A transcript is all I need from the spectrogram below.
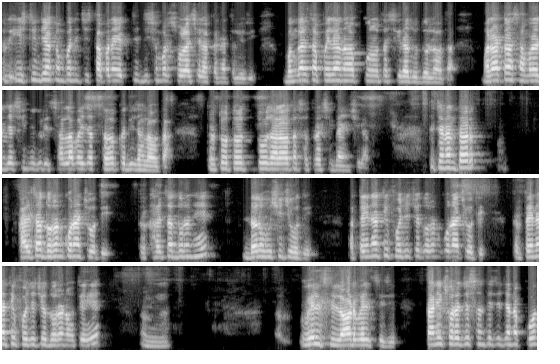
तर ईस्ट इंडिया कंपनीची स्थापना एकतीस डिसेंबर सोळाशे ला करण्यात आली होती. बंगालचा पहिला नवाब कोण होता? सिराज उद्दौला होता. मराठा साम्राज्याशी निगडीत सल्लाबाईचा तह कधी झाला होता? तर तो तो तो झाला होता सतराशे ब्याऐंशी ला. त्याच्यानंतर खालचा धोरण कोणाचे होते? तर खालचा धोरण हे डलहोशीचे होते. तैनाती फौजेचे धोरण कोणाचे होते? तर तैनाती फौजेचे धोरण होते हे वेल्सी लॉर्ड वेल्सीचे स्थानिक स्वराज्य संस्थेचे जनक कोण?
